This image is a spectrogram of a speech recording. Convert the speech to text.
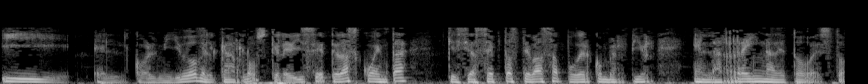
y el colmilludo del Carlos que le dice, ¿te das cuenta que si aceptas te vas a poder convertir en la reina de todo esto.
